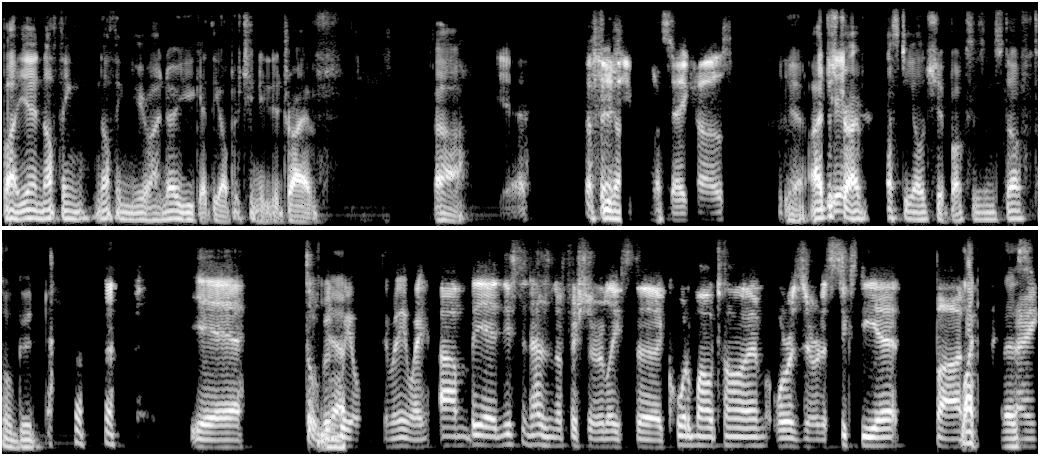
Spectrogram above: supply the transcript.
but yeah, nothing, nothing new. I know you get the opportunity to drive. Uh, Yeah. A few fair few day cars. yeah, I just Yeah. drive rusty old shit boxes and stuff. It's all good. Yeah. It's all good. Yeah. We all them anyway. Um, but yeah, Nissan hasn't officially released the quarter mile time or a zero to sixty yet, but Like that is- saying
